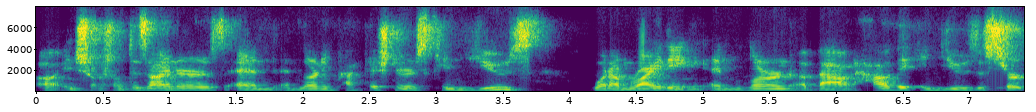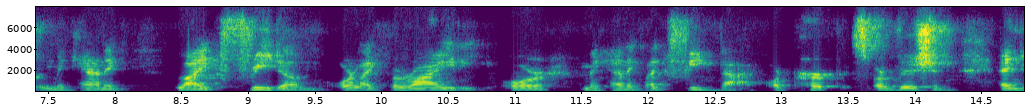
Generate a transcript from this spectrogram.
uh, instructional designers and, and learning practitioners can use what I'm writing and learn about how they can use a certain mechanic like freedom or like variety or a mechanic like feedback or purpose or vision and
